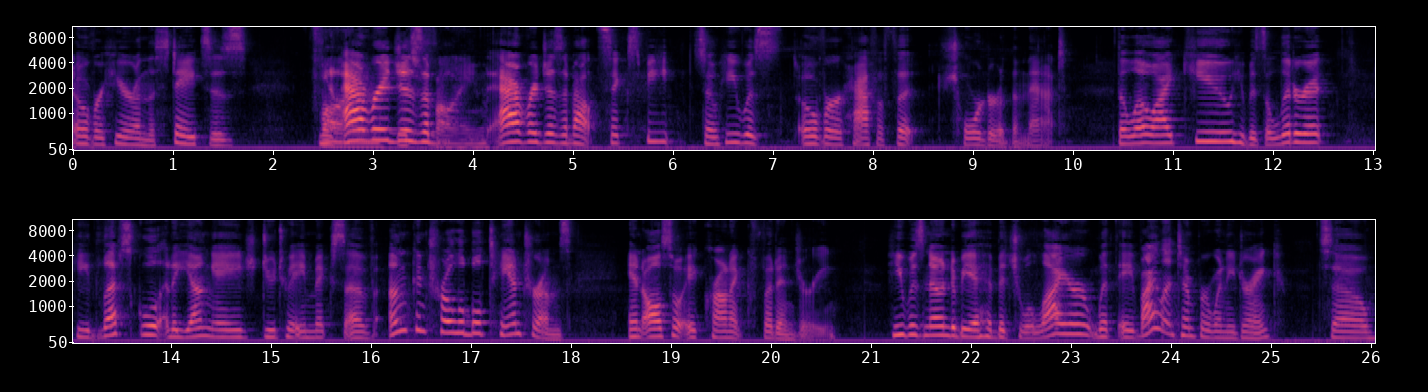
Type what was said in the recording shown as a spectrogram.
over here in the states is you know, average It's is a, fine. average is about six feet. So he was over half a foot shorter than that. The low IQ, he was illiterate. He'd left school at a young age due to a mix of uncontrollable tantrums and also a chronic foot injury. He was known to be a habitual liar with a violent temper when he drank. So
